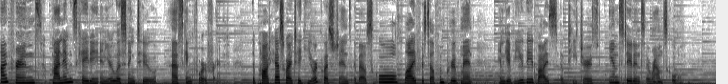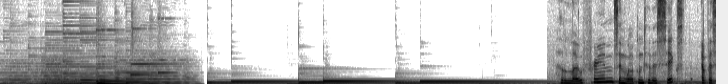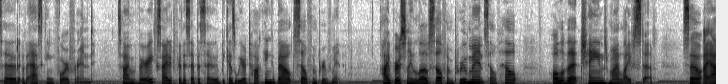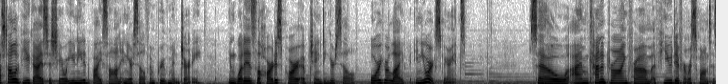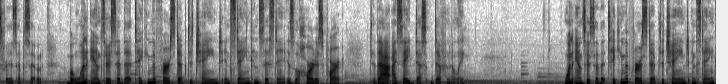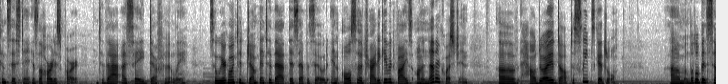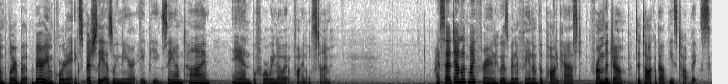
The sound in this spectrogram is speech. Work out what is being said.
Hi, friends. My name is Katie, and you're listening to Asking for a Friend, the podcast where I take your questions about school, life, or self improvement and give you the advice of teachers and students around school. Hello, friends, and welcome to the sixth episode of Asking for a Friend. So, I'm very excited for this episode because we are talking about self improvement. I personally love self improvement, self help, all of that change my life stuff. So, I asked all of you guys to share what you need advice on in your self improvement journey and what is the hardest part of changing yourself or your life in your experience. So I'm kind of drawing from a few different responses for this episode. But one answer said that taking the first step to change and staying consistent is the hardest part. To that, I say des- definitely. One answer said that taking the first step to change and staying consistent is the hardest part. And to that, I say definitely. So, we are going to jump into that this episode and also try to give advice on another question of how do I adopt a sleep schedule. Um, a little bit simpler, but very important, especially as we near AP exam time and before we know it, finals time. I sat down with my friend who has been a fan of the podcast from the jump to talk about these topics.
